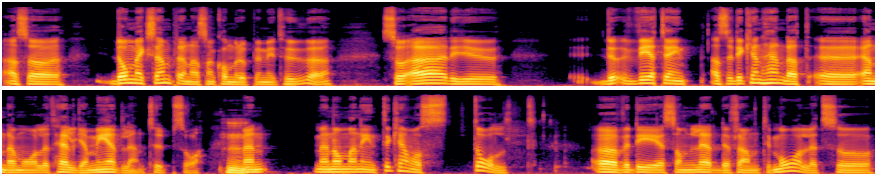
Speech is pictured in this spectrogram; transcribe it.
alltså de exemplen som kommer upp i mitt huvud, så är det ju, då vet jag inte, alltså det kan hända att eh, ändamålet helgar medlen, typ så. Mm. Men, men om man inte kan vara stolt över det som ledde fram till målet så,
